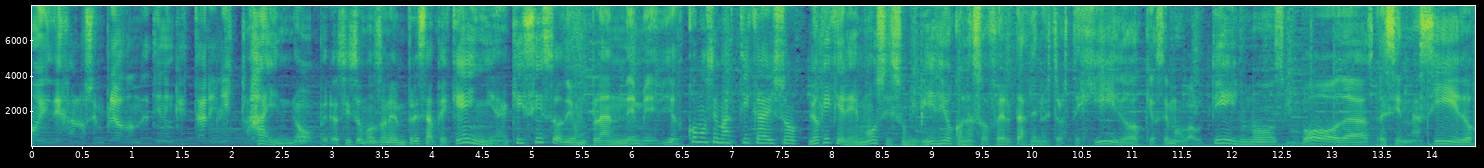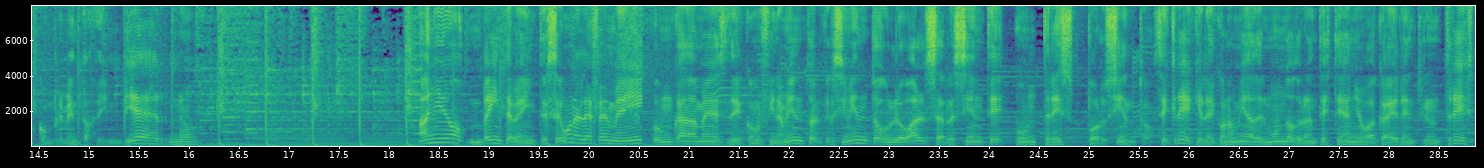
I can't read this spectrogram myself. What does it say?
hoy. Dejan los empleados donde tienen que estar y listo. Ay, no, pero si somos una empresa pequeña. ¿Qué es eso de un plan de medios? ¿Cómo se mastica eso? Lo que queremos es un vídeo con las ofertas de nuestros tejidos, que hacemos bautismos, bodas, recién nacidos, complementos de invierno. Año 2020. Según el FMI, con cada mes de confinamiento, el crecimiento global se resiente un 3%. Se cree que la economía del mundo durante este año va a caer entre un 3,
